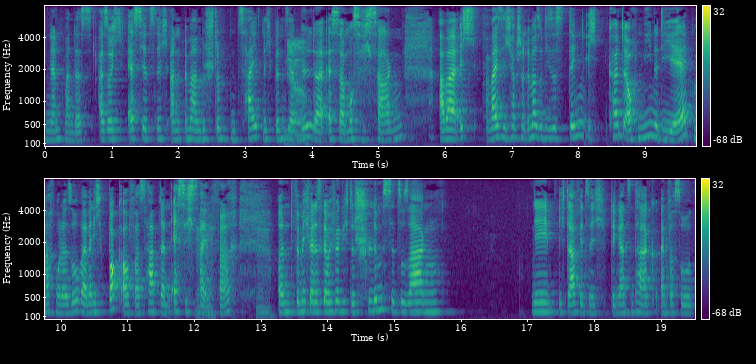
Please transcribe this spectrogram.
wie nennt man das? Also ich esse jetzt nicht an immer an bestimmten Zeiten. Ich bin sehr ja. wilder Esser, muss ich sagen. Aber ich weiß nicht, ich habe schon immer so dieses Ding, ich könnte auch nie eine Diät machen oder so, weil wenn ich Bock auf was habe, dann esse ich es mhm. einfach. Mhm. Und für mich wäre das, glaube ich, wirklich das Schlimmste zu sagen, nee, ich darf jetzt nicht den ganzen Tag einfach so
